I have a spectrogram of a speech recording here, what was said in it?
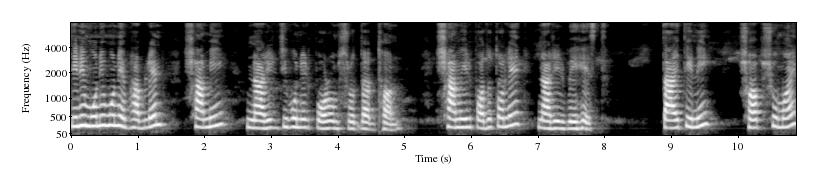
তিনি মনে মনে ভাবলেন, স্বামী নারীর জীবনের পরম শ্রদ্ধার ধন, স্বামীর পদতলে নারীর বেহেস্ত। তাই তিনি সব সময়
